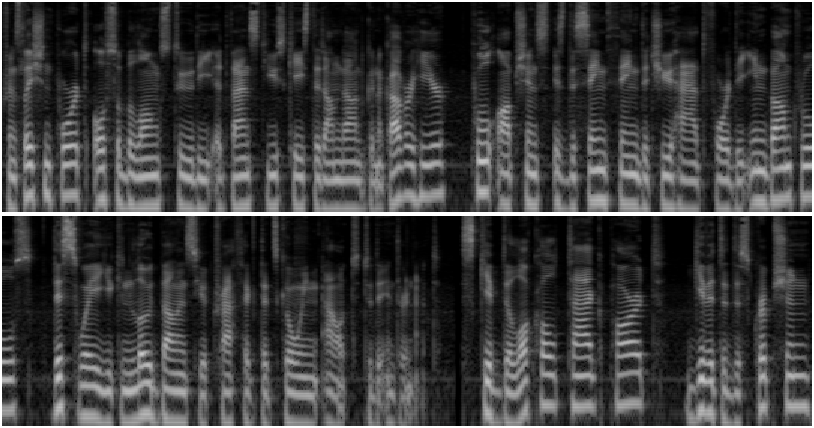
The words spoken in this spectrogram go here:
Translation port also belongs to the advanced use case that I'm not going to cover here. Pool options is the same thing that you had for the inbound rules. This way you can load balance your traffic that's going out to the internet. Skip the local tag part, give it a description,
